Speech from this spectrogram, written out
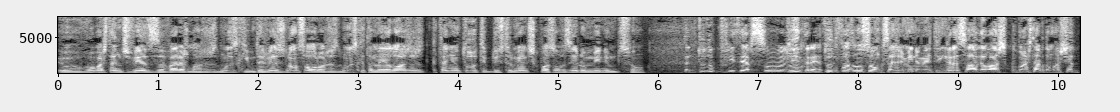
Eu vou bastantes vezes a várias lojas de música e muitas vezes não só a lojas de música, também a lojas que tenham todo o tipo de instrumentos que possam fazer um mínimo de som. Portanto, tudo o que fizer som lhe tudo, interessa. tudo faça um som que seja minimamente engraçado, eu acho que mais tarde ou mais cedo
